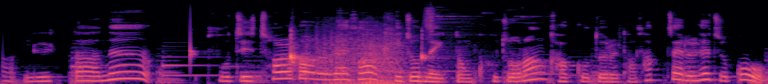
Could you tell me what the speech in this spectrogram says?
자, 일단은 부지 철거를 해서 기존에 있던 구조랑 가구들을 다 삭제를 해주고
